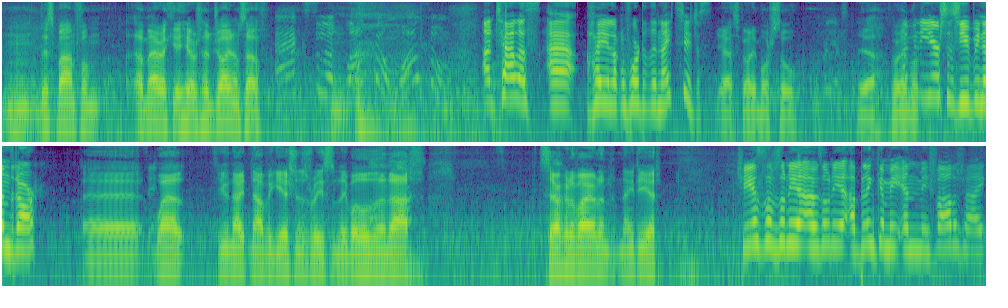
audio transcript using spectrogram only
hmm This man from America here is enjoying himself. Excellent, welcome, welcome. And tell us, uh, how are you looking forward to the night stages? Yes, very much so. Yeah, very How much. many years since you've been in the dark? Uh, well, a few night navigations recently, but other than that, Circuit of Ireland, 98. Jeez, I was only I was only a blink of me in my father's eye.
